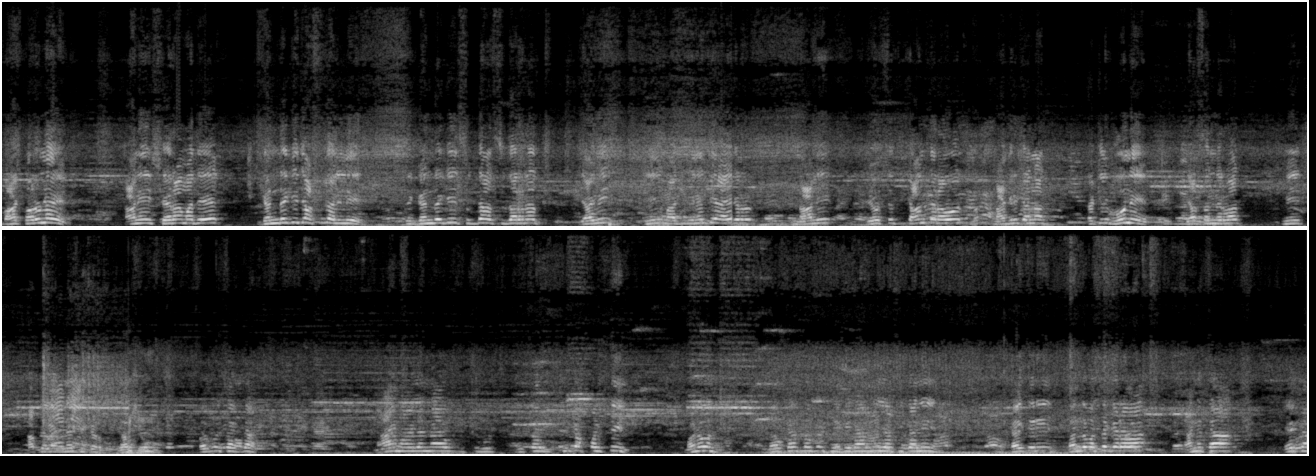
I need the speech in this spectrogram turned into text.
भाग पाडू नये. आणि शहरामध्ये गंदगी जास्त झालेली आहे. ते गंदगी सुद्धा सुधारण्यात यावी ही माझी विनंती आहे. तर नाली व्यवस्थित काम करावं नागरिकांना तकलीफ होऊ नये या संदर्भात मी आपल्याला विनंती करतो. बघू शकता. नाही महिलांना पडतील. म्हणून लवकरात लवकर ठेकेदारांनी या ठिकाणी काहीतरी बंदोबस्त करावा. अन्यथा एका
